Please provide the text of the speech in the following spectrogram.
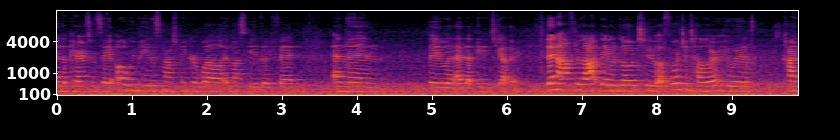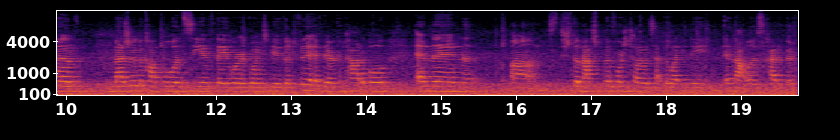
and the parents would say, "Oh, we pay this matchmaker well; it must be a good fit," and then they would end up getting together. Then after that, they would go to a fortune teller who would kind of measure the couple and see if they were going to be a good fit, if they were compatible, and then um, the match the fortune teller would set the wedding date, and that was kind of their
